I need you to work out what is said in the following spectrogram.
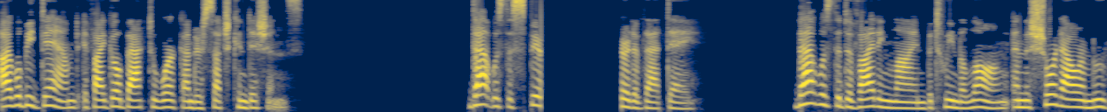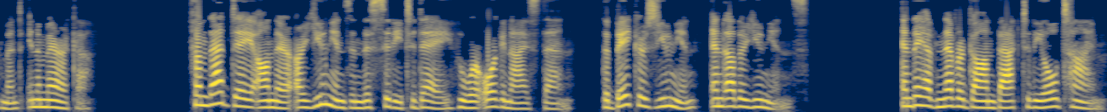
I will be damned if I go back to work under such conditions. That was the spirit of that day. That was the dividing line between the long and the short hour movement in America. From that day on there are unions in this city today who were organized then, the Bakers Union and other unions. And they have never gone back to the old time.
